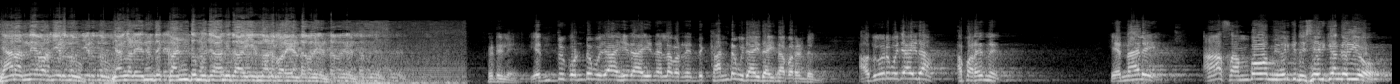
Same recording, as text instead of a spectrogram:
ഞാൻ അന്നേ പറഞ്ഞിരുന്നു ഞങ്ങൾ എന്ത് കണ്ട് മുജാഹിദായി എന്നാണ് പറയേണ്ടത്. കേട്ടില്ലേ? എന്തുകൊണ്ട് മുജാഹിദായി എന്നല്ല പറഞ്ഞത്? എന്ത് കണ്ട് മുജാഹിദായി എന്നാ പറയേണ്ടത്? അതും ഒരു മുജാഹിദാ. ആ പറയുന്നത് എന്നാലേ ആ സംഭവം ഇവർക്ക് നിഷേധിക്കാൻ കഴിയോ?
